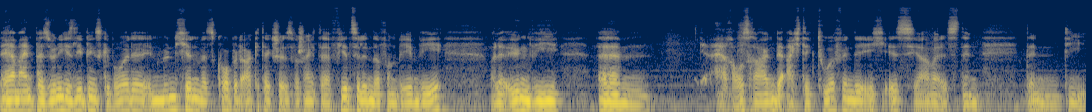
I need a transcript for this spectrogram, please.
Naja, mein persönliches Lieblingsgebäude in München, was Corporate Architecture ist, wahrscheinlich der Vierzylinder von BMW, weil er irgendwie ähm, herausragende Architektur, finde ich, ist, ja, weil es denn, denn die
